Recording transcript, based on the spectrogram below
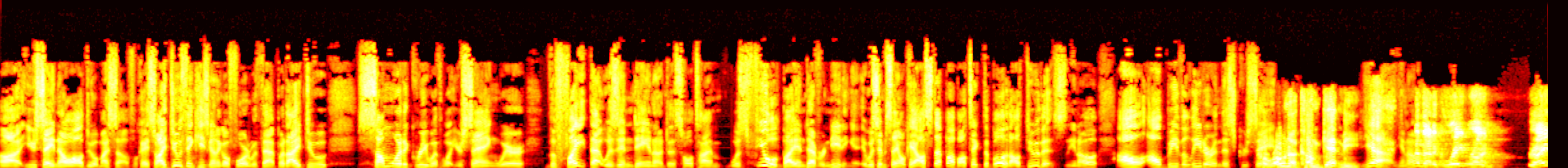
uh, you say no, I'll do it myself. Okay, so I do think he's going to go forward with that, but I do somewhat agree with what you're saying, where the fight that was in Dana this whole time was fueled by Endeavor needing it. It was him saying, "Okay, I'll step up, I'll take the bullet, I'll do this. You know, I'll I'll be the leader in this crusade." Corona, come get me. Yeah, you know, I've had a great run, right?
